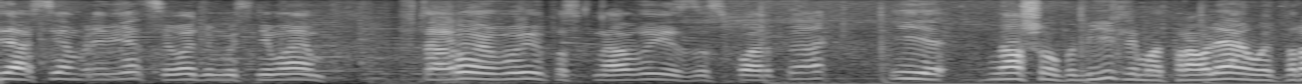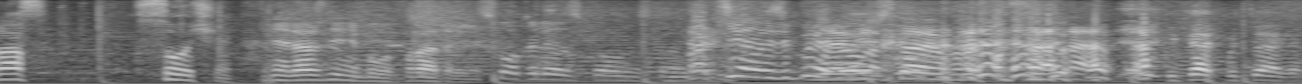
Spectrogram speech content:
Друзья, всем привет! Сегодня мы снимаем второй выпуск на выезд за «Спартак». И нашего победителя мы отправляем в этот раз в Сочи. День рождения был в Фратере. Сколько лет исполнилось? Хотелось бы, Я но- мечтаю просто. И как путяга?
